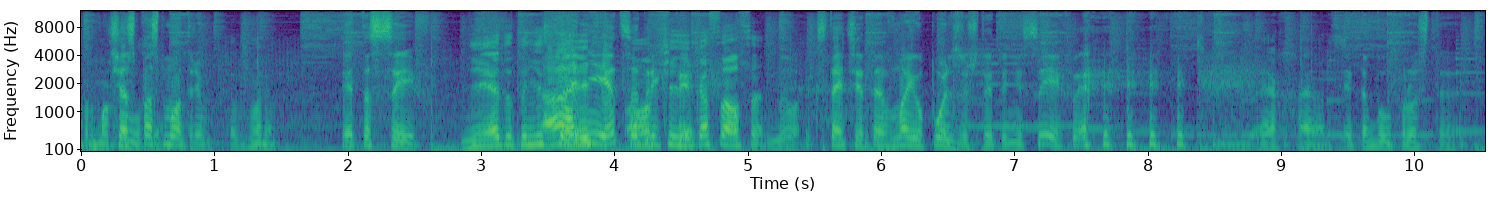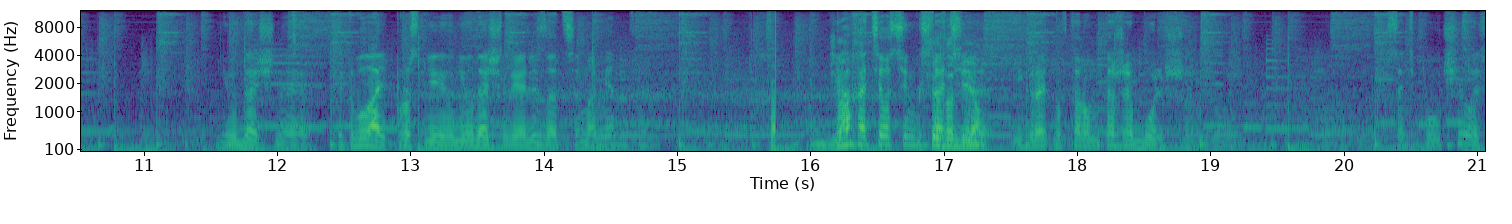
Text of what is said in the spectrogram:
промахнулся. Сейчас посмотрим. Сейчас посмотрим. Это сейф. Нет, это не А, сейф. нет, он смотри, вообще ты. не касался. Ну, кстати, это в мою пользу, что это не сейф. Эх, Хаверс. Это был просто неудачная... Это была просто не- неудачная реализация момента. Ничего? Я хотел сегодня, кстати, играть на втором этаже больше. но, э, кстати, получилось,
